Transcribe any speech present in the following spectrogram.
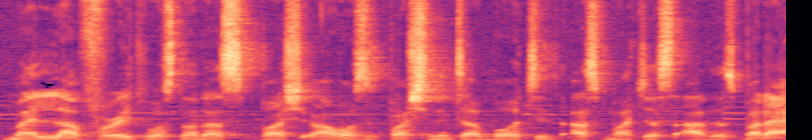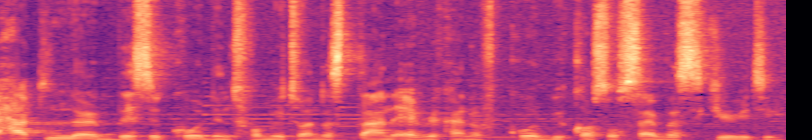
my love for it was not as passionate. I wasn't passionate about it as much as others, but I had to learn basic coding for me to understand every kind of code because of cybersecurity.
